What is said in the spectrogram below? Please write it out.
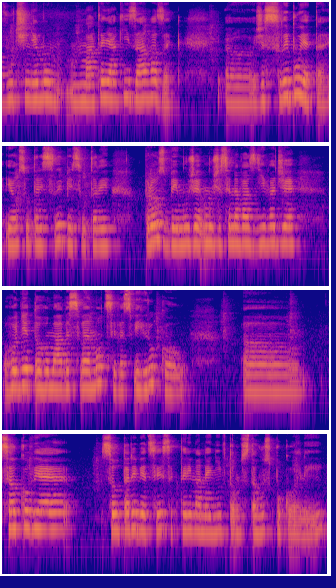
vůči němu máte nějaký závazek. Eh, že slibujete, jo, jsou tady sliby, jsou tady prozby, může, může se na vás dívat, že hodně toho má ve své moci, ve svých rukou. Uh, celkově jsou tady věci, se kterými není v tom vztahu spokojený.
